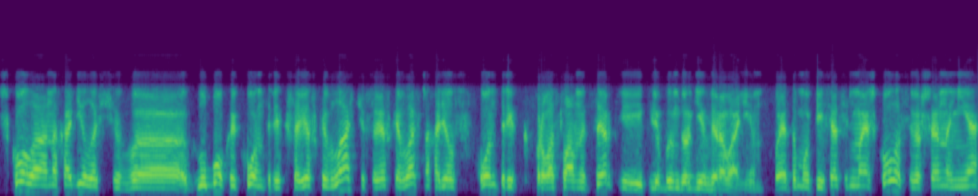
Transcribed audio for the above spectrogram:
школа находилась в э, глубокой контре к советской власти, советская власть находилась в контре к православной церкви и к любым другим верованиям. Поэтому 57-я школа совершенно не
